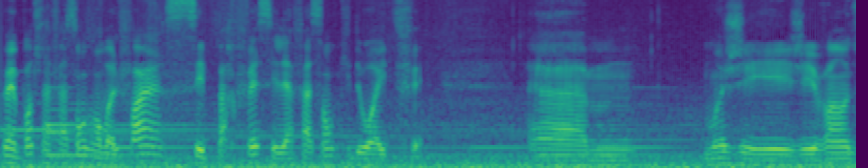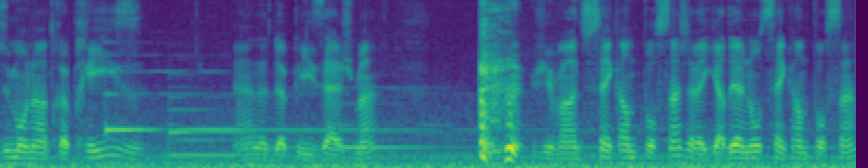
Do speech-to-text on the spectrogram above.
Peu importe la façon qu'on va le faire, c'est parfait, c'est la façon qui doit être fait. Euh, moi, j'ai vendu mon entreprise hein, de paysagement. j'ai vendu 50% j'avais gardé un autre 50%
